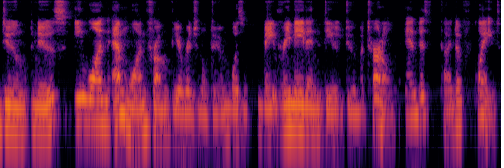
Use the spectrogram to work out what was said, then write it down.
Doom news, E1M1 from the original Doom was made, remade in Doom Eternal and is kind of quaint.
